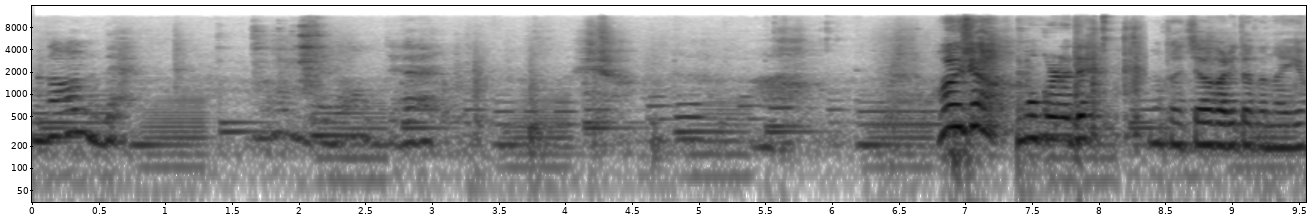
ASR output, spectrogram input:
なんで？なんでなんで？よいしょ。もうこれで。もう立ち上がりたくないよ。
